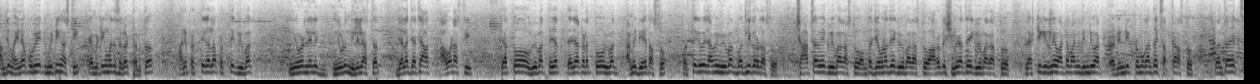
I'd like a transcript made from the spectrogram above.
आमची महिन्यापूर्वी एक मिटिंग असती. त्या मिटिंगमध्ये सगळं ठरतं आणि प्रत्येकाला प्रत्येक विभाग निवडलेले निवडून दिलेले असतात. ज्याला ज्याच्या आत आवड असती त्यात तो विभाग त्याच्यात त्याच्याकडं तो विभाग आम्ही देत असतो. प्रत्येक वेळेस आम्ही विभाग बदली करत असतो. चहाचा एक विभाग असतो आमचा जेवणाचा एक विभाग असतो आरोग्य शिबिराचा एक विभाग असतो प्लॅस्टिक इरले वाटप आणि दिंडी वाट दिंडी प्रमुखांचा एक सत्कार असतो. त्यांचा एक स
